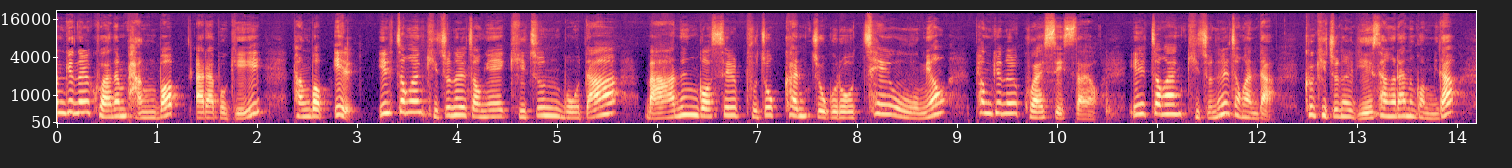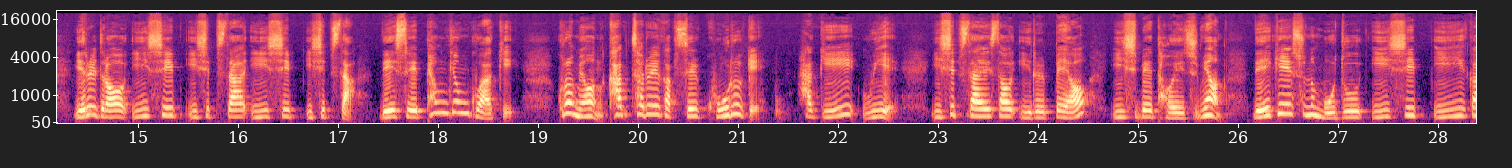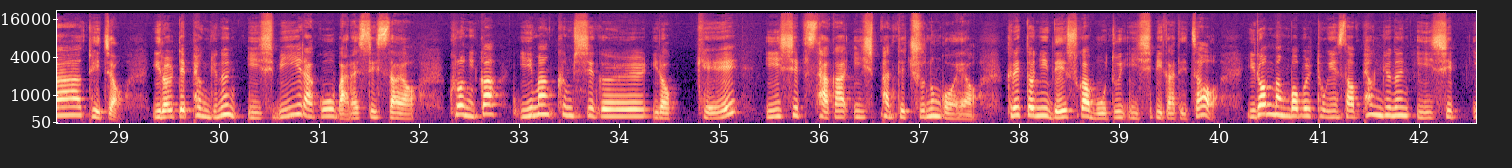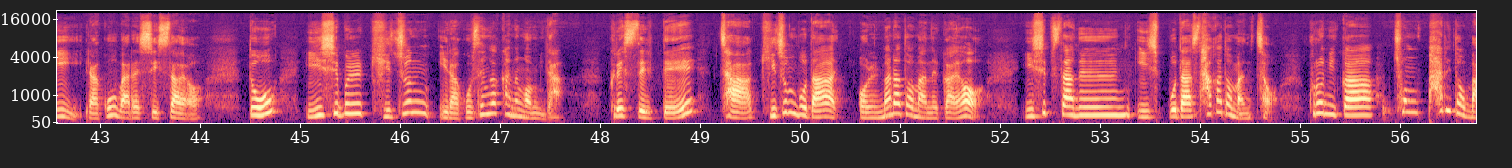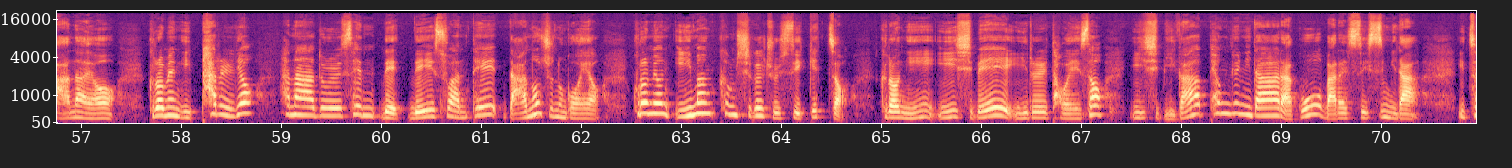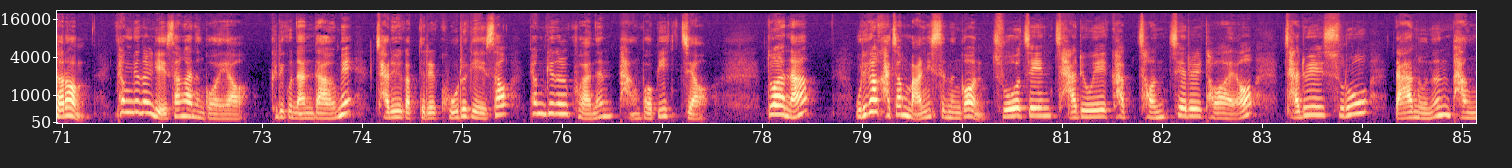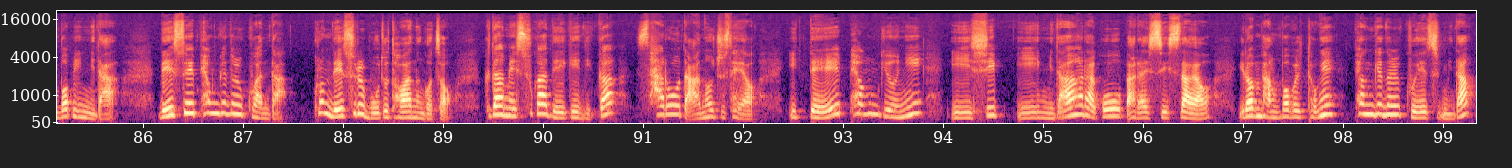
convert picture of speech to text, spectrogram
평균을 구하는 방법 알아보기. 방법 1. 일정한 기준을 정해 기준보다 많은 것을 부족한 쪽으로 채우며 평균을 구할 수 있어요. 일정한 기준을 정한다. 그 기준을 예상을 하는 겁니다. 예를 들어 20, 24, 20, 24 내수의 평균 구하기. 그러면 각 자료의 값을 고르게 하기 위해 24에서 2를 빼어 20에 더해주면 4개의 수는 모두 22가 되죠. 이럴 때 평균은 22라고 말할 수 있어요. 그러니까 이만큼씩을 이렇게 24가 20한테 주는 거예요. 그랬더니 네 내수가 모두 22가 되죠. 이런 방법을 통해서 평균은 22라고 말할 수 있어요. 또 20을 기준이라고 생각하는 겁니다. 그랬을 때, 자, 기준보다 얼마나 더 많을까요? 24는 20보다 4가 더 많죠. 그러니까 총 8이 더 많아요. 그러면 이 8을요, 하나, 둘, 셋, 넷, 네 수한테 나눠주는 거예요. 그러면 이만큼씩을 줄 수 있겠죠. 그러니 20에 2를 더해서 22가 평균이다 라고 말할 수 있습니다. 이처럼 평균을 예상하는 거예요. 그리고 난 다음에 자료의 값들을 고르게 해서 평균을 구하는 방법이 있죠. 또 하나, 우리가 가장 많이 쓰는 건 주어진 자료의 값 전체를 더하여 자료의 수로 나누는 방법입니다. 내수의 평균을 구한다. 그럼 내수를 모두 더하는 거죠. 그 다음에 수가 4개니까 4로 나눠주세요. 이때의 평균이 22입니다. 라고 말할 수 있어요. 이런 방법을 통해 평균을 구해줍니다.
